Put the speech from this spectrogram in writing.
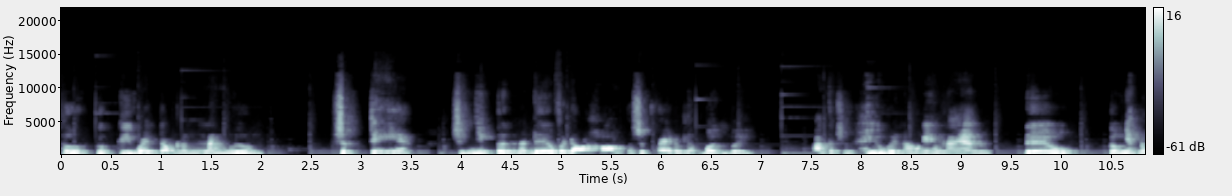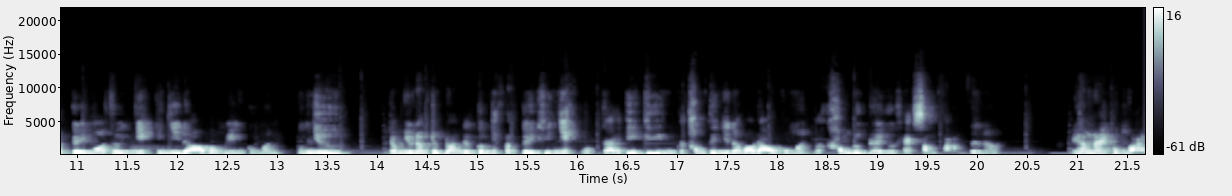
thứ cực kỳ quan trọng là năng lượng, sức trẻ, sự nhiệt tình, nó đều phải đòi hỏi một cái sức khỏe rất là bền bỉ. Anh thật sự hiểu về nó. Và ngày hôm nay anh đều cân nhắc rất kỹ mỗi thứ, nhét cái gì đó vào miệng của mình. Cũng như trong nhiều năm trước đó, anh đều cân nhắc rất kỹ khi nhét một cái ý kiến, một cái thông tin gì đó vào đầu của mình và không được để người khác xâm phạm tới nó ngày hôm nay cũng vậy,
